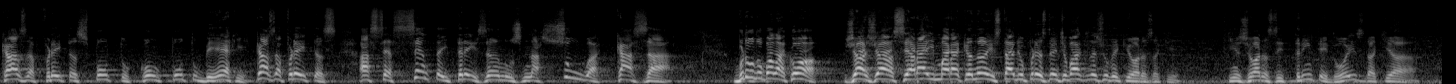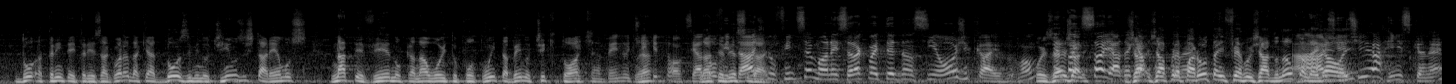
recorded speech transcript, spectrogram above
casafreitas.com.br. Casa Freitas, há 63 anos na sua casa. Bruno Balacó, já já, Ceará e Maracanã, estádio Presidente Vargas, deixa eu ver que horas aqui. 15 horas e 32, daqui a 33 agora, daqui a 12 minutinhos estaremos na TV, no canal 8.1 e também no TikTok. E também no né? TikTok. Né? é a na novidade do fim de semana, hein? Será que vai ter dancinha hoje, Caio? Vamos pois é, já, ensaiar daqui já, a pouco, Já né? preparou? Né? Tá enferrujado não? Tá ah, legal aí? A gente aí? arrisca, né?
